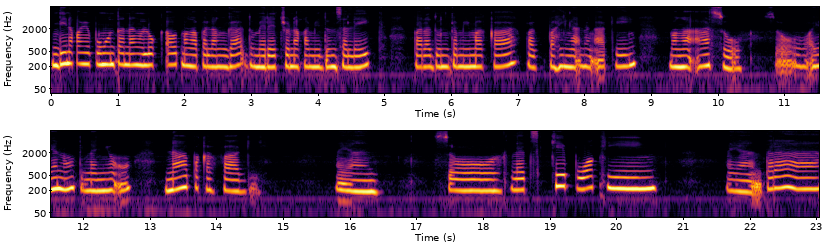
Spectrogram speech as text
Hindi na kami pumunta ng lookout mga palangga. Dumiretso na kami dun sa lake para dun kami makapagpahinga ng aking mga aso. So, ayan oh, tingnan nyo oh. Napaka-foggy. Ayan. So, let's keep walking. Ayan, tara.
